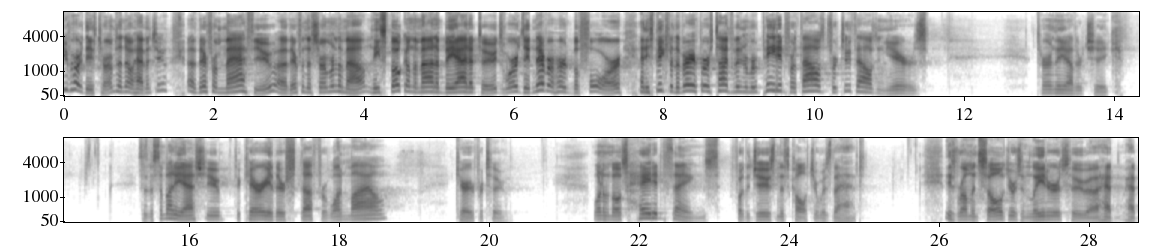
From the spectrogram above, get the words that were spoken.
You've heard these terms, I know, haven't you? Uh, they're from Matthew. Uh, they're from the Sermon on the Mount. He spoke on the Mount of Beatitudes, words he'd never heard before, and he speaks for the very first time. It's been repeated for, thousand, for 2,000 years. Turn the other cheek. He says, if somebody asks you to carry their stuff for one mile, carry for two. One of the most hated things for the Jews in this culture was that. These Roman soldiers and leaders who uh, had, had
